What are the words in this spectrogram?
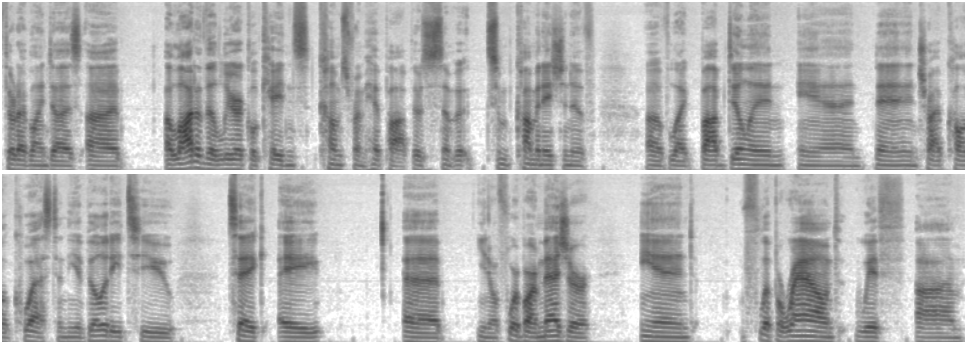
Third Eye Blind does. Uh, a lot of the lyrical cadence comes from hip hop. There's some some combination of of like Bob Dylan and then Tribe Called Quest and the ability to take a, a you know four bar measure and flip around with um,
